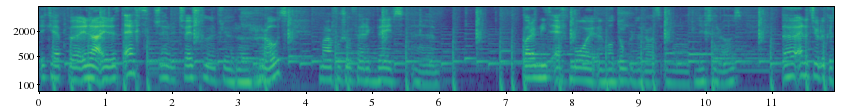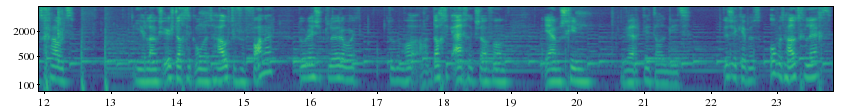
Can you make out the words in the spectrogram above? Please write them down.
Ik heb, in, nou, in het echt zijn er twee verschillende kleuren rood. Maar voor zover ik weet, uh, kan ik niet echt mooi een wat donkerder rood en een wat lichter rood. en natuurlijk het goud hier langs. Eerst dacht ik om het hout te vervangen door deze kleuren. Toen dacht ik eigenlijk zo van, ja misschien werkt dit dan niet. Dus ik heb het op het hout gelegd.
